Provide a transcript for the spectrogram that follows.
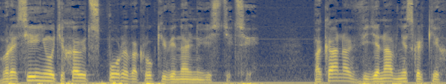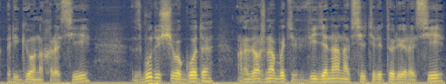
В России не утихают споры вокруг ювенальной юстиции. Пока она введена в нескольких регионах России, с будущего года она должна быть введена на все территории России,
